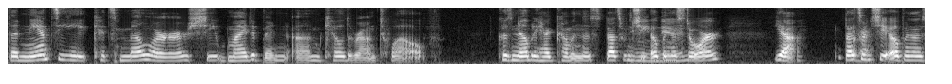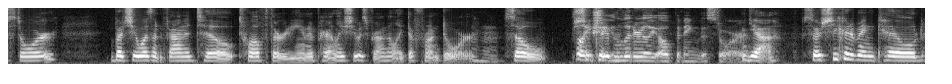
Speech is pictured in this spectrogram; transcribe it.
the Nancy Kitzmiller, she might have been um killed around twelve, because nobody had come in this. That's when You she opened the store. Yeah, that's when she opened the store, but she wasn't found until twelve thirty, and apparently she was found at like the front door. Mhm. So she like could she literally opening the store. yeah, so she could have been killed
